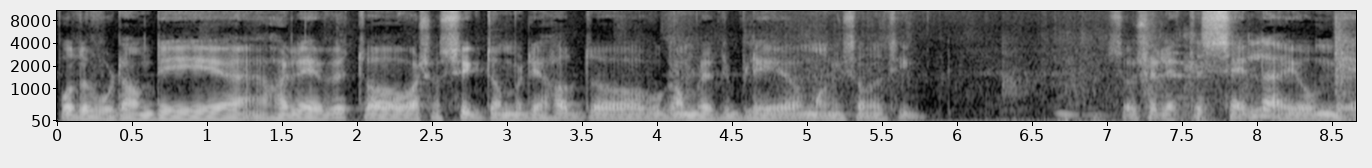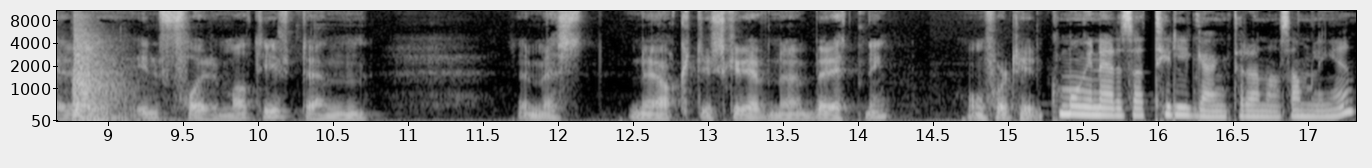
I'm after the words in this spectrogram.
Både hvordan de eh, har levet, og hva slags sykdommer de hadde, og hvor gamle de ble, og mange sånne ting. Så skjelettet selv er jo mer informativt enn den mest nøyaktig skrevne beretning om fortiden. Hvor mange er det som har tilgang til denne samlingen?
